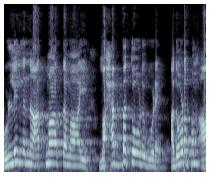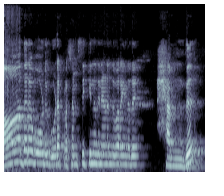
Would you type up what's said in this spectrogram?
ഉള്ളിൽ നിന്ന് ആത്മാർത്ഥമായി മഹബത്തോടുകൂടെ അതോടൊപ്പം ആദരവോടുകൂടെ പ്രശംസിക്കുന്നതിനാണ് എന്ത് പറയുന്നത്? ഹംദ്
